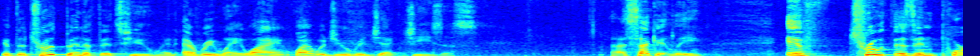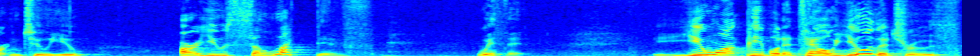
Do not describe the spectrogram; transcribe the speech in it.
If the truth benefits you in every way, why, why would you reject Jesus? Uh, secondly, if truth is important to you, are you selective with it? You want people to tell you the truth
